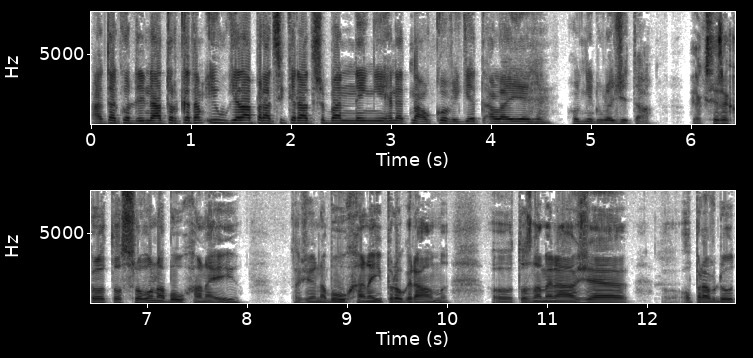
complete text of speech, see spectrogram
a ta koordinátorka tam i udělá práci, která třeba není hned na oko vidět, ale je mm-hmm. hodně důležitá. Jak jsi řekl to slovo nabouchaný, takže nabouchaný program, to znamená, že opravdu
